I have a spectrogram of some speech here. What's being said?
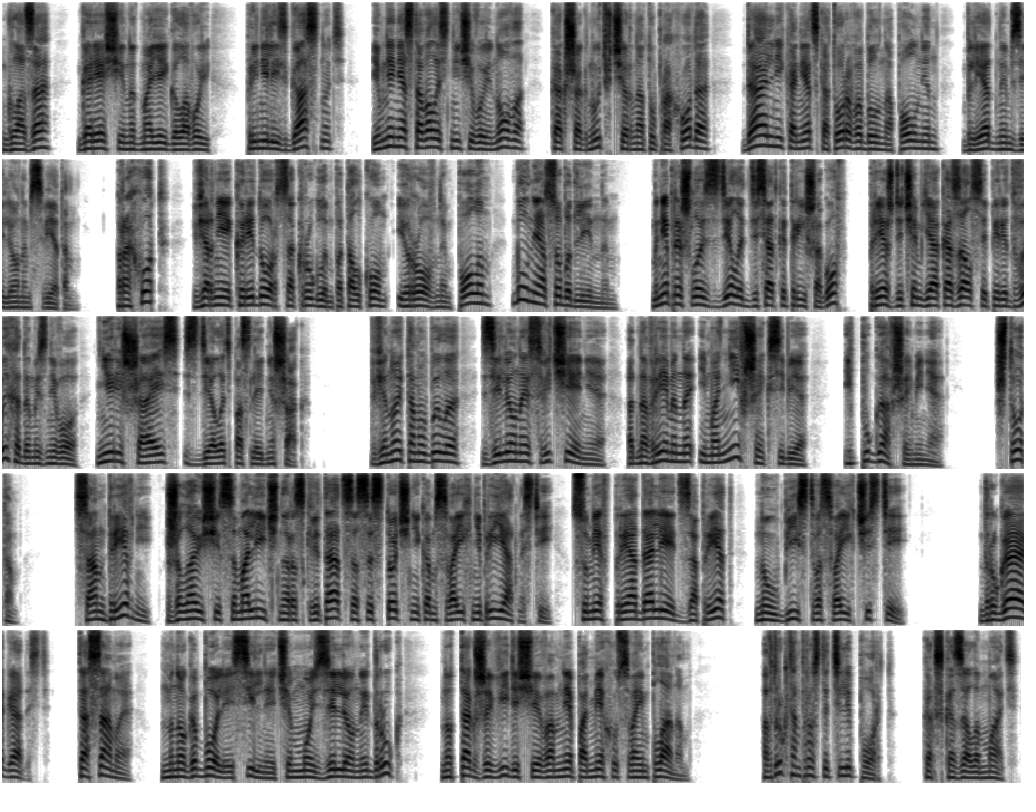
Глаза, горящие над моей головой, принялись гаснуть, и мне не оставалось ничего иного, как шагнуть в черноту прохода, дальний конец которого был наполнен бледным зеленым светом. Проход, вернее коридор с округлым потолком и ровным полом, был не особо длинным. Мне пришлось сделать десятка три шагов, прежде чем я оказался перед выходом из него, не решаясь сделать последний шаг. Виной тому было зеленое свечение, одновременно и манившее к себе, и пугавшее меня. Что там? Сам древний, желающий самолично расквитаться с источником своих неприятностей, сумев преодолеть запрет на убийство своих частей. Другая гадость, та самая, много более сильная, чем мой зеленый друг, но также видящая во мне помеху своим планам. А вдруг там просто телепорт, как сказала мать,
